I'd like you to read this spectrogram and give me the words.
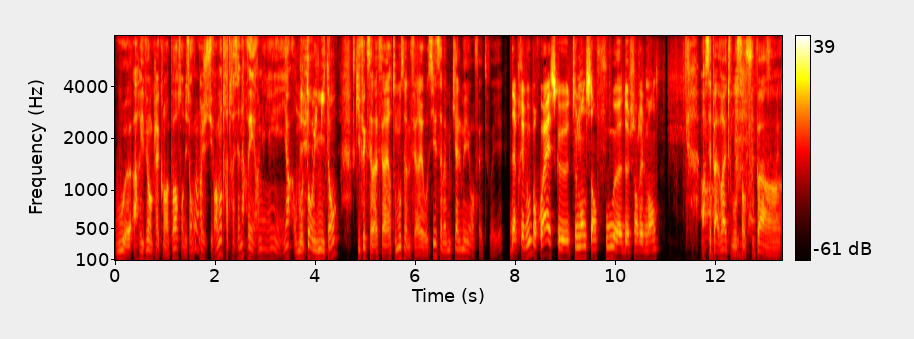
ou euh, arriver en claquant la porte en disant Oh, je suis vraiment très très énervé, hein, en m'auto-imitant, ce qui fait que ça va faire rire tout le monde, ça va me fait rire aussi et ça va me calmer en fait, vous voyez. D'après vous, pourquoi est-ce que tout le monde s'en fout euh, de changer le monde? Alors c'est pas vrai, tout le monde s'en fout pas. hein.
